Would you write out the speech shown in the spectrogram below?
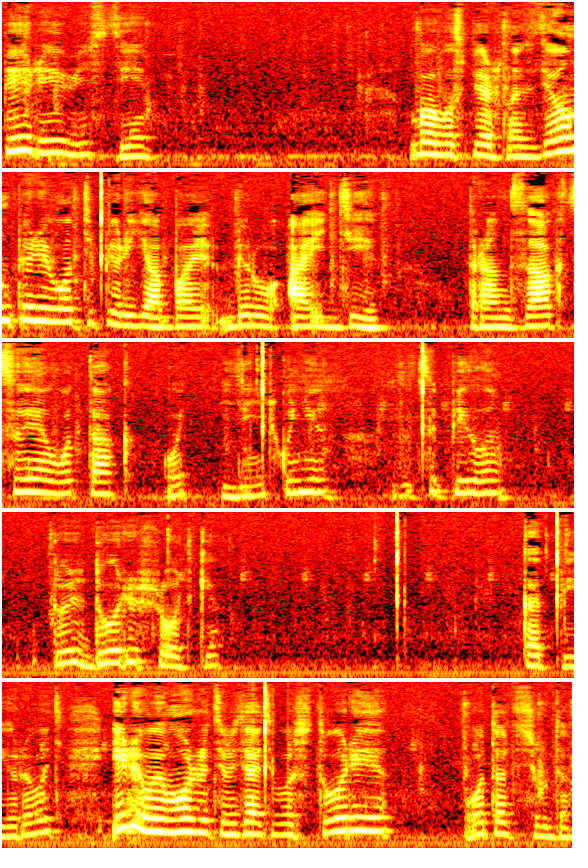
Перевести. Был успешно сделан перевод. Теперь я беру ID транзакции. Вот так. Ой, единичку не зацепила. То есть до решетки. Копировать. Или вы можете взять в истории вот отсюда.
